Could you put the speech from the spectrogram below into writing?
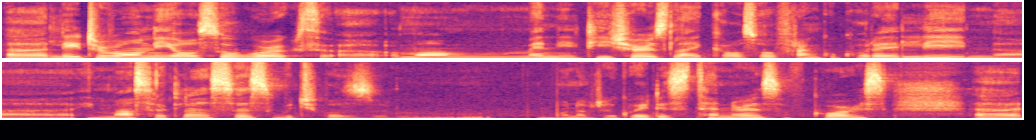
Uh, later on he also worked uh, among many teachers like also franco corelli in, uh, in master classes which was um, one of the greatest tenors of course uh,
